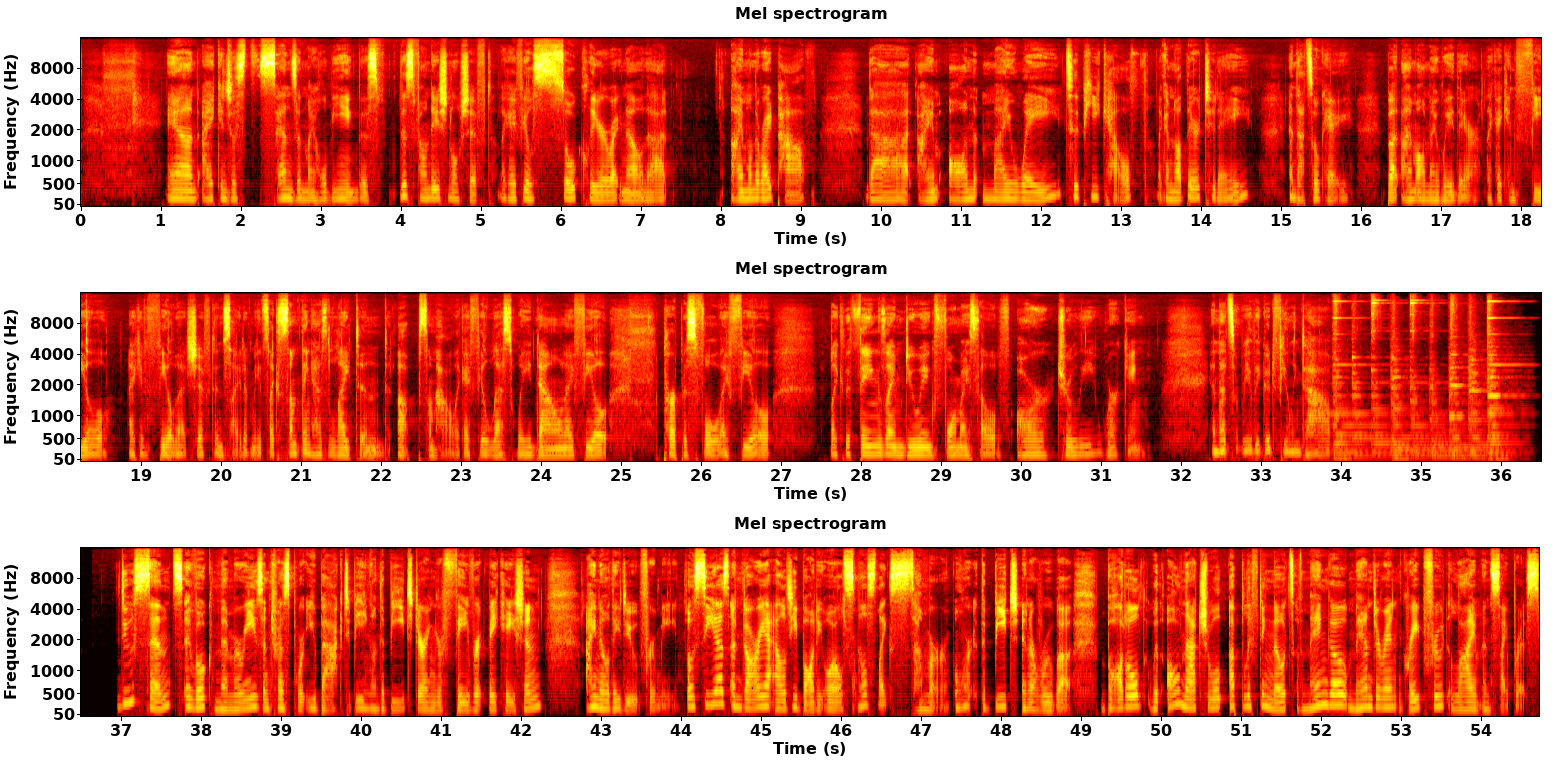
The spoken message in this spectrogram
And I can just sense in my whole being this this foundational shift. Like I feel so clear right now that I'm on the right path, that I am on my way to peak health. Like I'm not there today, and that's okay. But I'm on my way there. Like I can feel I can feel that shift inside of me. It's like something has lightened up somehow. Like I feel less weighed down. I feel purposeful. I feel like the things I'm doing for myself are truly working. And that's a really good feeling to have. Do scents evoke memories and transport you back to being on the beach during your favorite vacation? I know they do for me. Osea's Undaria algae body oil smells like summer or the beach in Aruba, bottled with all natural, uplifting notes of mango, mandarin, grapefruit, lime, and cypress.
